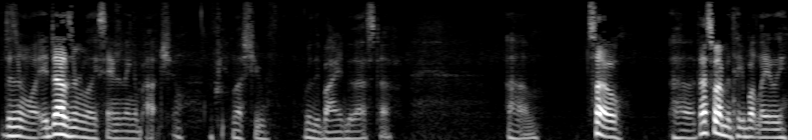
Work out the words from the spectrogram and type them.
It doesn't really. It doesn't really say anything about you, unless you really buy into that stuff. Um, so uh, that's what I've been thinking about lately.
